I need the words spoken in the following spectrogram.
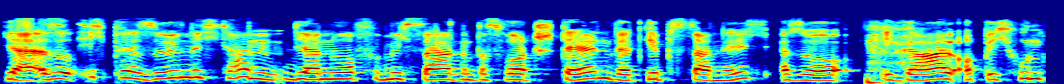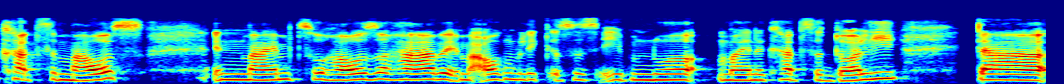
Ja, also ich persönlich kann ja nur für mich sagen, das Wort Stellenwert gibt es da nicht. Also egal, ob ich Hund, Katze, Maus in meinem Zuhause habe, im Augenblick ist es eben nur meine Katze Dolly. Da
